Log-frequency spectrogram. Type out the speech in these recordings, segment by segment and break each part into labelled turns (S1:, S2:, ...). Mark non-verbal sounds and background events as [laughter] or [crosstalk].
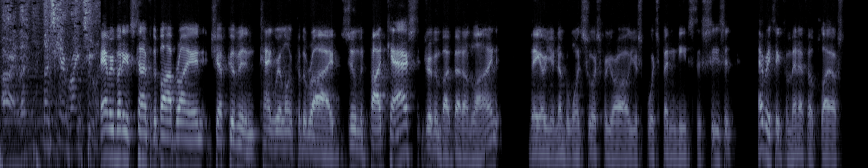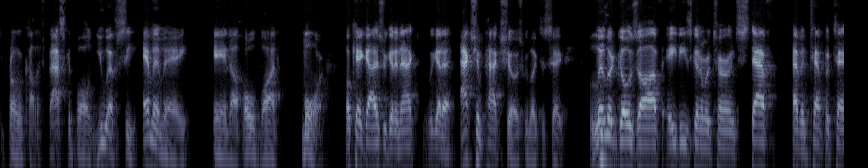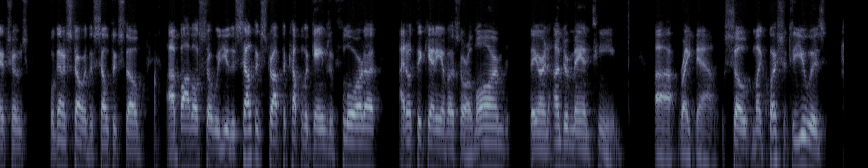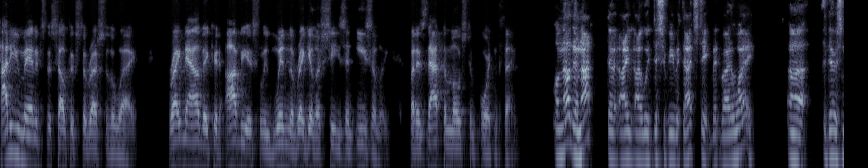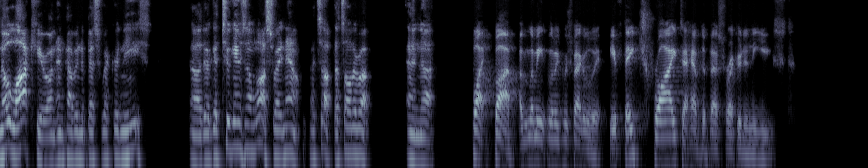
S1: All right, let, let's get right to it.
S2: Hey, everybody, it's time for the Bob Ryan, Jeff Goodman, Tanguay along for the ride. Zoom and podcast driven by Bet Online. They are your number one source for your all your sports betting needs this season. Everything from NFL playoffs to pro and college basketball, UFC, MMA, and a whole lot more. Okay, guys, we got an act, we got an action-packed show, as we like to say. Lillard goes off. AD's going to return. Steph having temper tantrums. We're going to start with the Celtics, though. Uh, Bob, I'll start with you. The Celtics dropped a couple of games in Florida. I don't think any of us are alarmed. They are an undermanned team uh, right now. So, my question to you is how do you manage the Celtics the rest of the way? Right now, they could obviously win the regular season easily, but is that the most important thing?
S3: Well, no, they're not. I, I would disagree with that statement right away. Uh, there's no lock here on him having the best record in the East. Uh, they'll get two games and a loss right now. That's up. That's all they're up. And uh,
S2: but Bob, let me let me push back a little bit. If they try to have the best record in the East,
